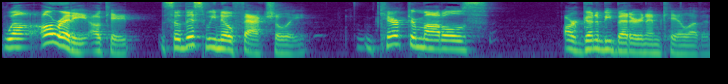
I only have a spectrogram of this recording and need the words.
Well, already okay. So this we know factually. Character models are going to be better in MK11.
